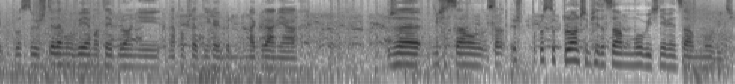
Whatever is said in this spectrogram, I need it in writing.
I po prostu już tyle mówiłem o tej broni na poprzednich jakby nagraniach. Że mi się samą, sam, już po prostu plączy mi się to co mam mówić, nie wiem co mam mówić.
